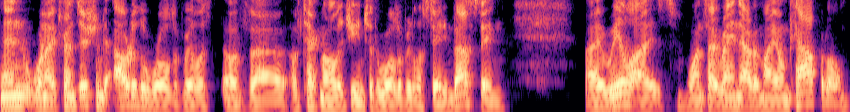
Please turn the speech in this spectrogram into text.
Then, when I transitioned out of the world of real of uh, of technology into the world of real estate investing, I realized once I ran out of my own capital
